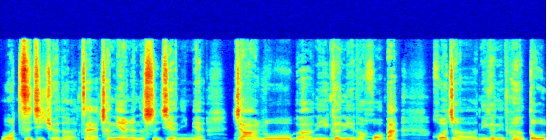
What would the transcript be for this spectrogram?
我自己觉得，在成年人的世界里面，假如呃你跟你的伙伴，或者你跟你的朋友都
